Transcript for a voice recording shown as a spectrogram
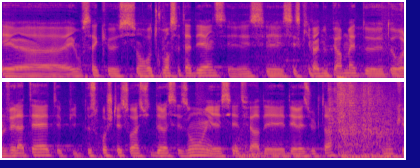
Euh, et, on sait que si on retrouve cet ADN, c'est ce qui va nous permettre de, relever la tête et puis de se projeter sur la suite de la saison et essayer de faire des, résultats. Donc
